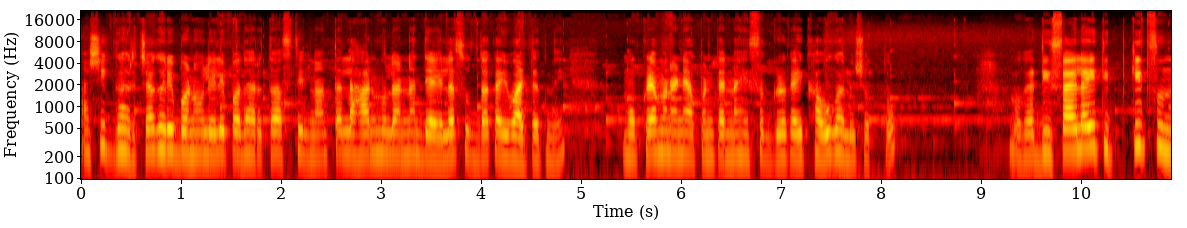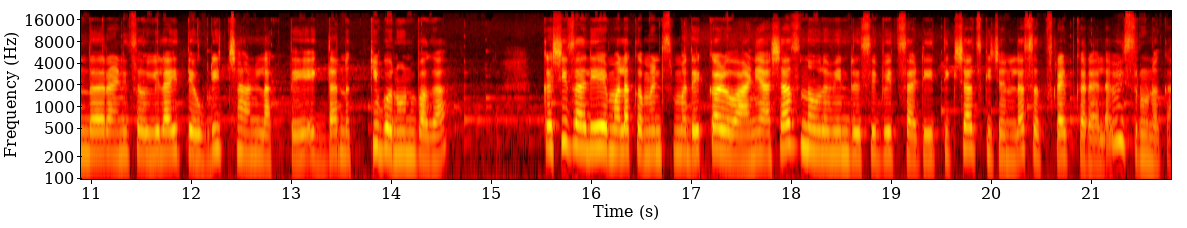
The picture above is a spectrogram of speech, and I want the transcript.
अशी घरच्या घरी बनवलेले पदार्थ असतील ना तर लहान मुलांना द्यायलासुद्धा काही वाटत नाही. मोकळ्या मनाने आपण त्यांना हे सगळं काही खाऊ घालू शकतो. बघा दिसायलाही तितकीच सुंदर आणि चवीलाही तेवढीच छान लागते. एकदा नक्की बनवून बघा. कशी झाली हे मला कमेंट्समध्ये कळवा आणि अशाच नवनवीन रेसिपीजसाठी तिक्षाच किचनला सबस्क्राईब करायला विसरू नका.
